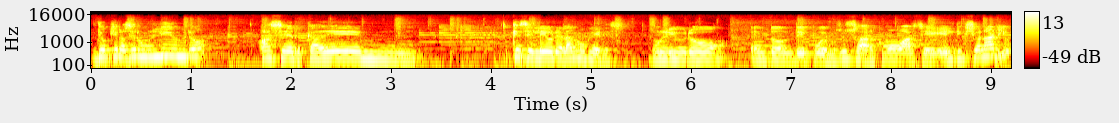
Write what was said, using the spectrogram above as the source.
yo quiero hacer un libro acerca de mm, que celebre a las mujeres. Un libro en donde podemos usar como base el diccionario,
